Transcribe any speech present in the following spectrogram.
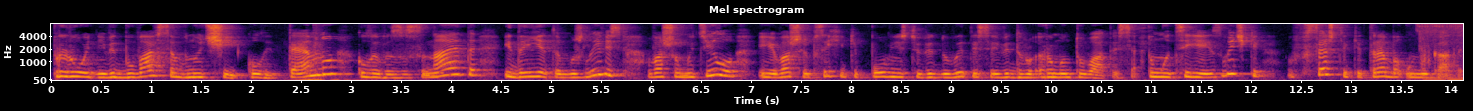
природній відбувався вночі, коли темно, коли ви засинаєте і даєте можливість вашому тілу і вашій психіці повністю відновитися і відремонтуватися. Тому цієї звички все ж таки треба уникати.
